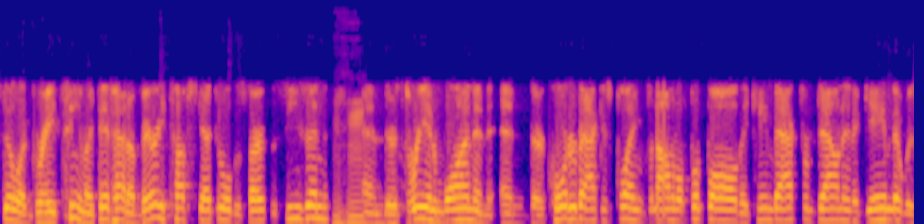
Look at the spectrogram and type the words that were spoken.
still a great team. Like they've had a very tough schedule to start the season, mm-hmm. and they're three and one, and and their quarterback is playing phenomenal football. They came back from down in a game that was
